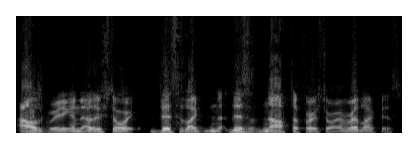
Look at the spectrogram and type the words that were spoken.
I was reading another story. This is like this is not the first story I've read like this.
